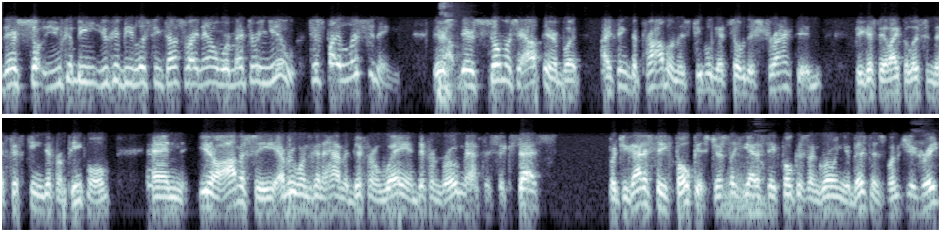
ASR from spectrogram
There's so you could be you could be listening to us right now. We're mentoring you just by listening. There's Yeah. there's so much out there, but I think the problem is people get so distracted because they like to listen to 15 different people, and you know obviously everyone's going to have a different way and different roadmap to success. But you got to stay focused, just like you got to stay focused on growing your business. Wouldn't you agree?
